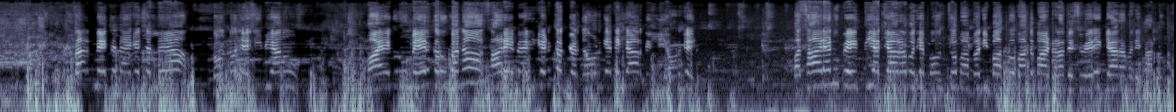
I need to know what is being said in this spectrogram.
ਧਰਨੇ ਚ ਲੈ ਕੇ ਚੱਲੇ ਆ ਦੋਨੋਂ ਜੇਸੀਬੀਆਂ ਨੂੰ। ਵਾਹਿਗੁਰੂ ਮਿਹਰ ਕਰੂਗਾ ਨਾ, ਸਾਰੇ ਬੈਰੀਕੇਡ ਘੱਗਰ ਜਾਣਗੇ ਤੇ ਯਾਰ ਦਿੱਲੀ ਹੋਣਗੇ ਬਸ ਸਾਰਿਆਂ ਨੂੰ ਬੇਨਤੀ ਆ 11 ਵਜੇ ਪਹੁੰਚੋ ਬਾਬਾ ਜੀ, ਵੱਧ ਤੋਂ ਵੱਧ ਬਾਰਡਰਾਂ ਤੇ ਸਵੇਰੇ 11 ਵਜੇ ਕਰ ਲਓ।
